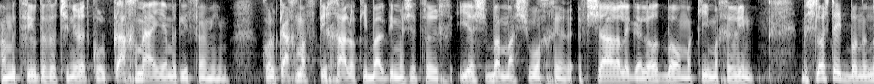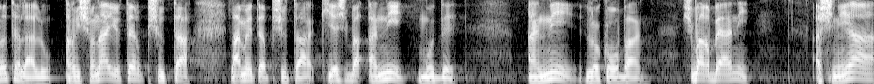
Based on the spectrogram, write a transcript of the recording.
המציאות הזאת שנראית כל כך מאיימת לפעמים, כל כך מבטיחה, לא קיבלתי מה שצריך, יש בה משהו אחר, אפשר לגלות בה עומקים אחרים. בשלושת ההתבוננות הללו, הראשונה היא יותר פשוטה. למה יותר פשוטה? כי יש בה אני מודה, אני לא קורבן, יש בה הרבה אני. השנייה,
